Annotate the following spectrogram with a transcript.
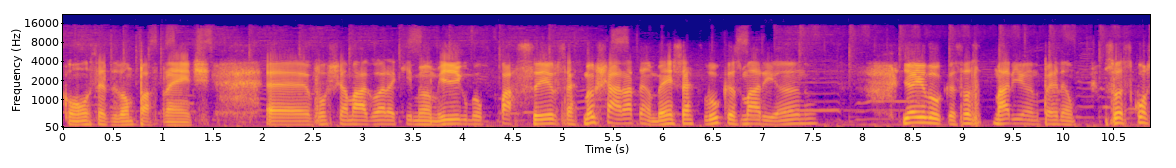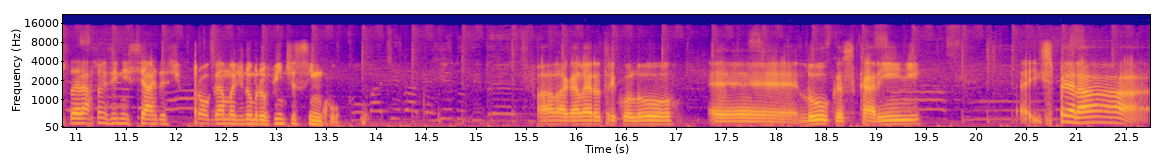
Com certeza, vamos para frente. É, vou chamar agora aqui meu amigo, meu parceiro, certo? Meu xará também, certo? Lucas Mariano. E aí, Lucas, Mariano, perdão. Suas considerações iniciais deste programa de número 25. Fala, galera tricolor. É, Lucas, Karine. É, esperar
